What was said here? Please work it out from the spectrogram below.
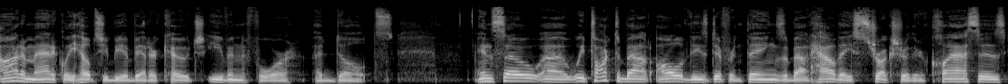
automatically helps you be a better coach even for adults. And so uh, we talked about all of these different things about how they structure their classes,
